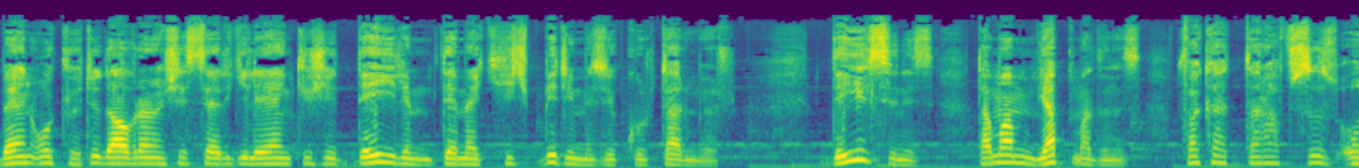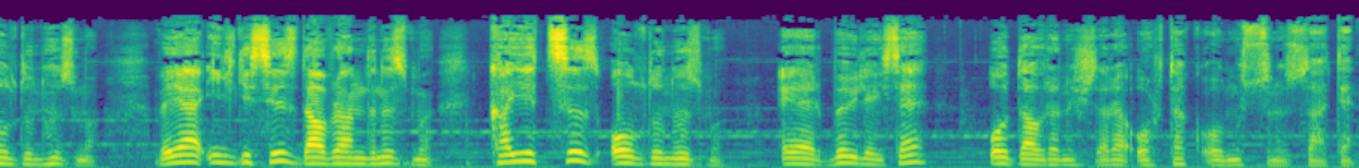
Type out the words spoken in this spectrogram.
Ben o kötü davranışı sergileyen kişi değilim demek hiçbirimizi kurtarmıyor. Değilsiniz, tamam yapmadınız fakat tarafsız oldunuz mu? Veya ilgisiz davrandınız mı? Kayıtsız oldunuz mu? Eğer böyleyse o davranışlara ortak olmuşsunuz zaten.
